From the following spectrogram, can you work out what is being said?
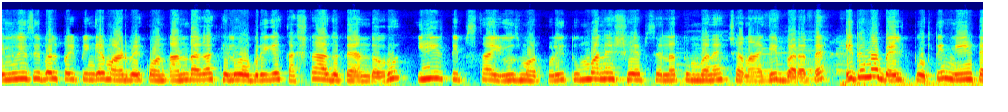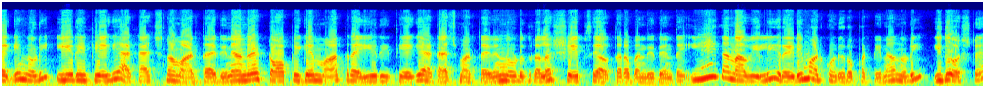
ಇನ್ವಿಸಿಬಲ್ ಪೈಪಿಂಗೇ ಮಾಡಬೇಕು ಅಂತ ಅಂದಾಗ ಕೆಲವೊಬ್ಬರಿಗೆ ಕಷ್ಟ ಆಗುತ್ತೆ ಅಂದವರು. ಈ ಟಿಪ್ಸ್ನ ಯೂಸ್ ಮಾಡ್ಕೊಳ್ಳಿ. ತುಂಬಾನೇ ಶೇಪ್ಸ್ ಎಲ್ಲ ತುಂಬಾನೇ ಚೆನ್ನಾಗಿ ಬರುತ್ತೆ. ಇದನ್ನ ಬೆಲ್ಟ್ ಪೂರ್ತಿ ನೀಟಾಗಿ ನೋಡಿ, ಈ ರೀತಿಯಾಗಿ ಅಟ್ಯಾಚ್ನ ಮಾಡ್ತಾ ಇದ್ದೀನಿ. ಅಂದ್ರೆ ಟಾಪಿಗೆ ಮಾತ್ರ ಈ ರೀತಿಯಾಗಿ ಅಟ್ಯಾಚ್ ಮಾಡ್ತಾ ಇದ್ದೀನಿ. ನೋಡಿದ್ರಲ್ಲ ಶೇಪ್ಸ್ ಯಾವ ತರ ಬಂದಿದೆ ಅಂತ. ಈಗ ನಾವು ಇಲ್ಲಿ ರೆಡಿ ಮಾಡ್ಕೊಂಡಿರೋ ಪಟ್ಟಿನ ನೋಡಿ, ಇದು ಅಷ್ಟೇ.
